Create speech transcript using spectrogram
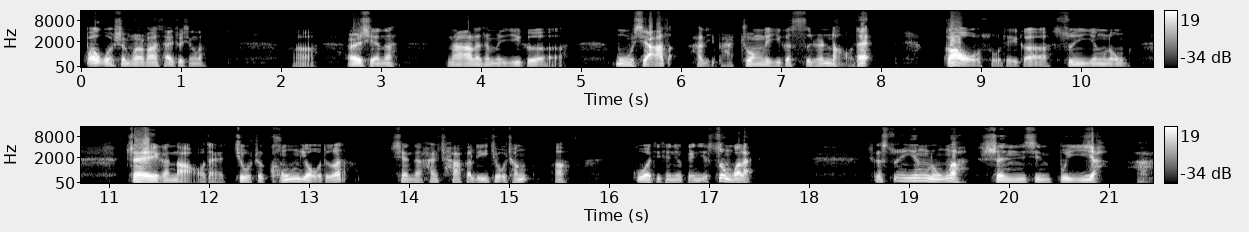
保我升官发财就行了啊！而且呢，拿了这么一个木匣子，它里边装了一个死人脑袋，告诉这个孙应龙，这个脑袋就是孔有德的，现在还差个李九成啊！过几天就给你送过来。”这个孙应龙啊，深信不疑呀啊！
